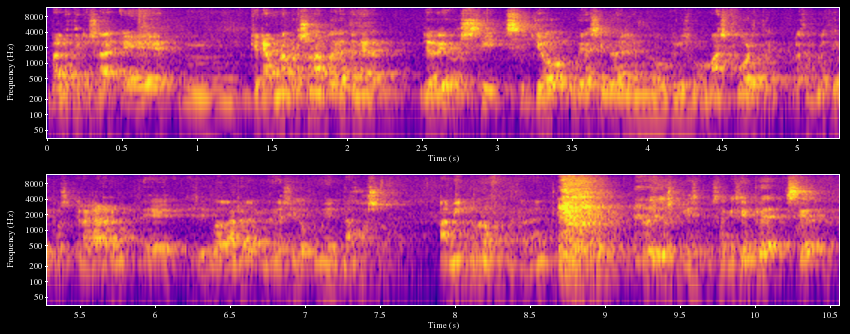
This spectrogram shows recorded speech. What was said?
¿vale? O sea, eh, mm, que una persona puede tener, yo digo, si, si yo hubiera sido en el mundo del culturismo más fuerte, por ejemplo, pues el agarre, eh, ese tipo de agarre me hubiera sido muy ventajoso. A mí no lo funcionalmente. Pero digo, que, o sea, que siempre ser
